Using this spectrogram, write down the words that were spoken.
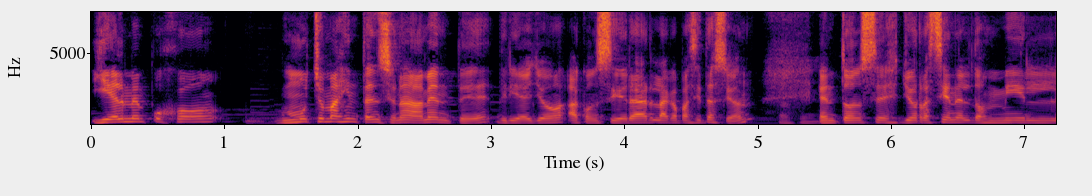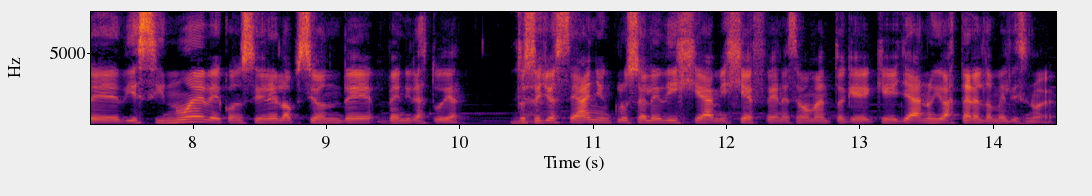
y él me empujó mucho más intencionadamente, diría yo, a considerar la capacitación. Entonces yo recién en el 2019 consideré la opción de venir a estudiar. Entonces yo ese año incluso le dije a mi jefe en ese momento que, que ya no iba a estar el 2019.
